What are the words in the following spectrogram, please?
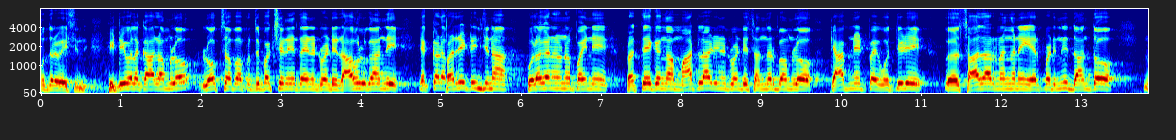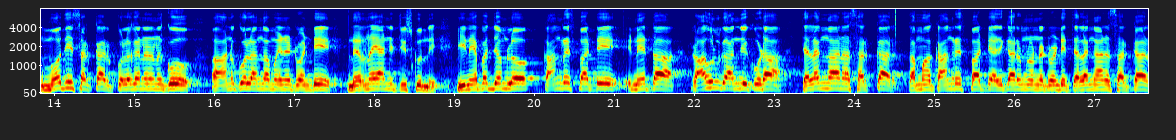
ముద్ర వేసింది. ఇటీవల కాలంలో లోక్సభ ప్రతిపక్ష నేత అయినటువంటి రాహుల్ గాంధీ ఎక్కడ పర్యటించిన కులగణనపైనే ప్రత్యేకంగా మాట్లాడినటువంటి సందర్భంలో కేబినెట్పై ఒత్తిడి సాధారణంగానే ఏర్పడింది. దాంతో మోదీ సర్కార్ కులగణనకు అనుకూలంగమైనటువంటి నిర్ణయాన్ని తీసుకుంది. ఈ నేపథ్యంలో కాంగ్రెస్ పార్టీ నేత రాహుల్ గాంధీ కూడా తెలంగాణ సర్కార్ తమ కాంగ్రెస్ పార్టీ అధికారంలో ఉన్నటువంటి తెలంగాణ సర్కార్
